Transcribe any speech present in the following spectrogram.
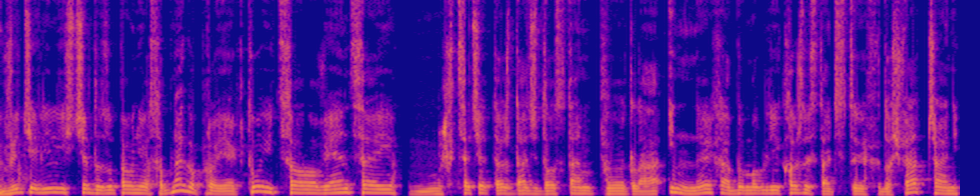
wydzieliliście do zupełnie osobnego projektu i co więcej, chcecie też dać dostęp dla innych, aby mogli korzystać z tych doświadczeń,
